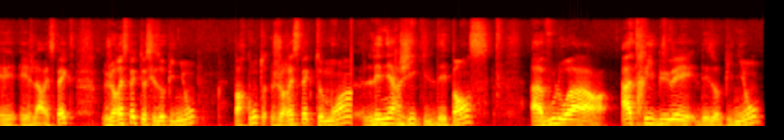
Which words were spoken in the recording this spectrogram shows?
et, et je la respecte. Je respecte ses opinions. Par contre, je respecte moins l'énergie qu'il dépense à vouloir attribuer des opinions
